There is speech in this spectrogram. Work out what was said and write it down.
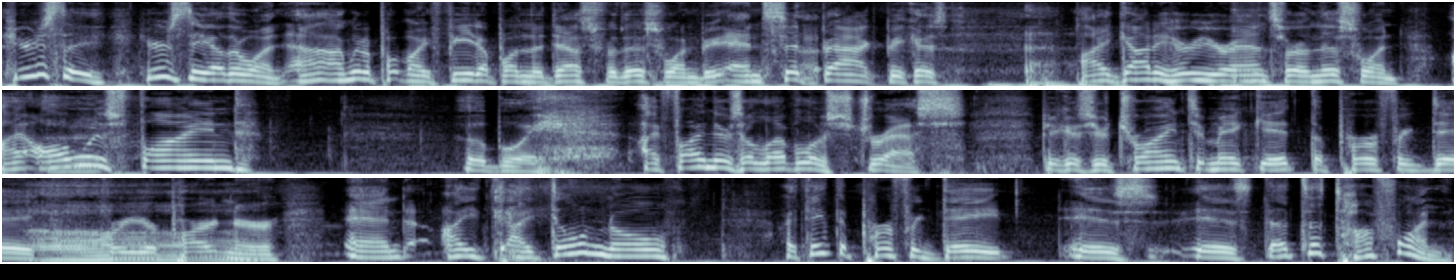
Here's the here's the other one. I'm going to put my feet up up on the desk for this one and sit uh, back because I got to hear your answer on this one. I always find oh boy, I find there's a level of stress because you're trying to make it the perfect day oh. for your partner, and I I don't know. I think the perfect date is is that's a tough one.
